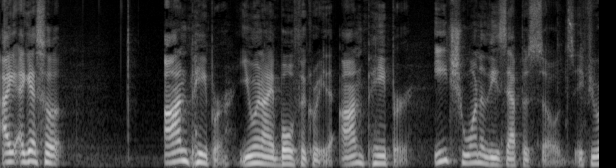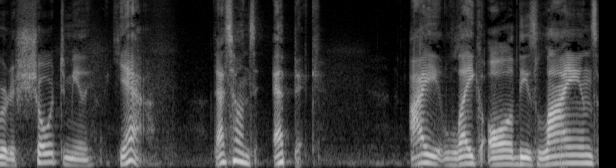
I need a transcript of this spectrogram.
I, I guess uh, on paper, you and I both agree that on paper, each one of these episodes, if you were to show it to me, yeah, that sounds epic. I like all of these lines.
